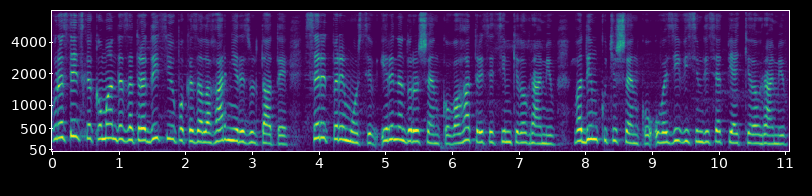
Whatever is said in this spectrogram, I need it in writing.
Коростенська команда за традицією показала гарні результати. Серед переможців Ірина Дорошенко, вага 37 кілограмів, Вадим Кутішенко у вазі 85 кілограмів,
